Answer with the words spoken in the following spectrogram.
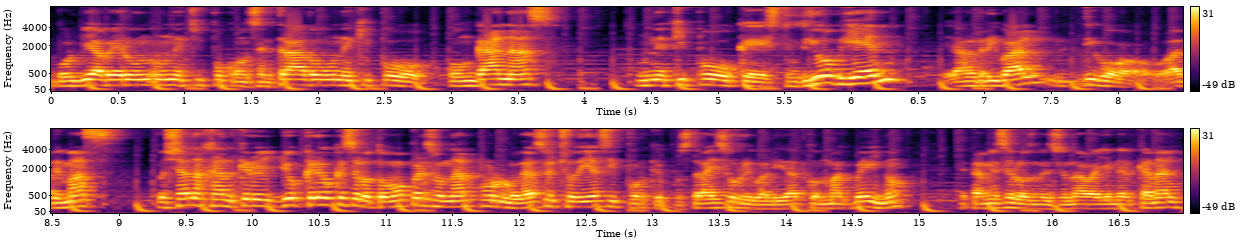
Volví a ver un, un equipo concentrado, un equipo con ganas, un equipo que estudió bien al rival. Digo, además, pues Shanahan creo, yo creo que se lo tomó personal por lo de hace ocho días y porque pues trae su rivalidad con McVeigh, ¿no? Que también se los mencionaba ahí en el canal.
